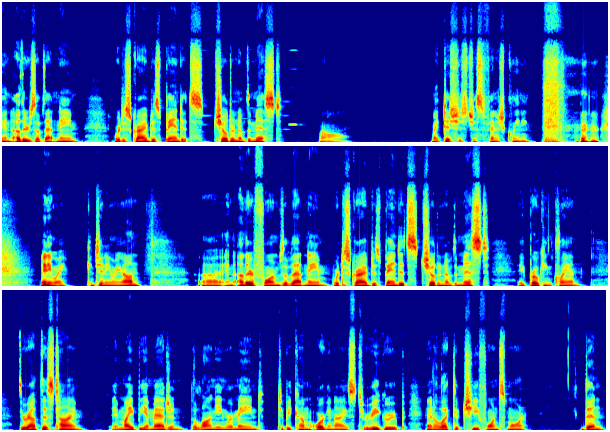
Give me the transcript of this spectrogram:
and others of that name were described as bandits, children of the mist. Oh, my dishes just finished cleaning. anyway, continuing on uh, and other forms of that name were described as bandits, children of the mist, a broken clan. Throughout this time, it might be imagined the longing remained to become organized to regroup an elective chief once more. Then,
